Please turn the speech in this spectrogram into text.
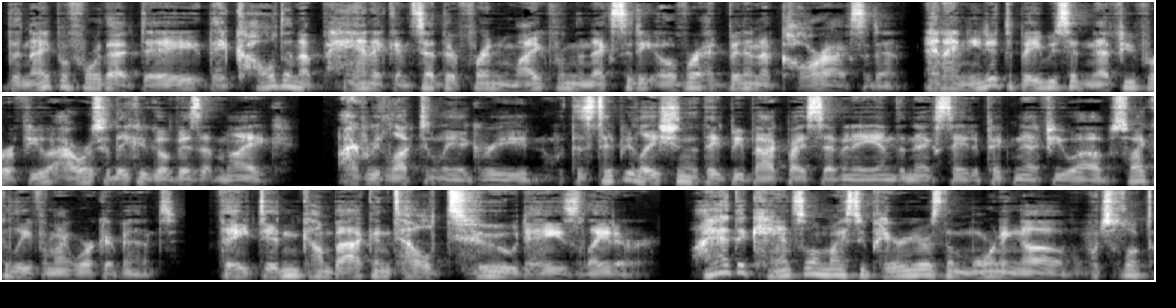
The night before that day, they called in a panic and said their friend Mike from the next city over had been in a car accident, and I needed to babysit nephew for a few hours so they could go visit Mike. I reluctantly agreed, with the stipulation that they'd be back by 7 a.m. the next day to pick nephew up so I could leave for my work event. They didn't come back until two days later. I had to cancel on my superiors the morning of, which looked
